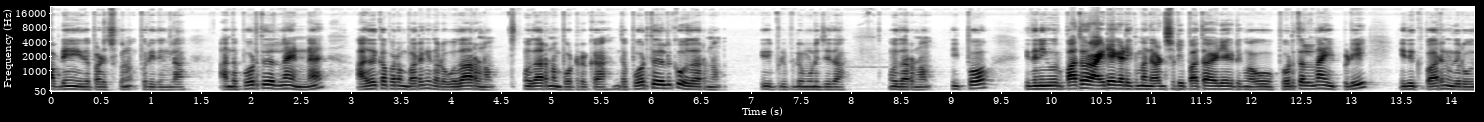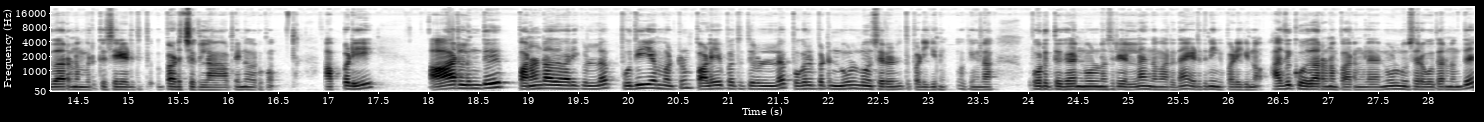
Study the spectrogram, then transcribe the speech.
அப்படின்னு இதை படிச்சுக்கணும் புரியுதுங்களா? அந்த பொருத்துதல்னால் என்ன? அதுக்கப்புறம் பாருங்கள் இதோட உதாரணம். உதாரணம் போட்டிருக்கா? இந்த பொருத்துதலுக்கு உதாரணம். இது இப்படி இப்படி முடிஞ்சுதா? உதாரணம். இப்போது இது நீங்கள் ஒரு பார்த்த ஒரு ஐடியா கிடைக்குமா? அந்த சொல்லி பார்த்தா ஐடியா கிடைக்குமா? ஓ பொருத்தல்னா இப்படி இதுக்கு பாருங்கள் இது ஒரு உதாரணம் இருக்குது சரி எடுத்து படிச்சுக்கலாம் அப்படின்னு இருக்கும். அப்படி ஆறுலேருந்து பன்னெண்டாவது வரைக்குள்ள புதிய மற்றும் பழைய பத்தத்தில் உள்ள புகழ்பெற்ற நூல் நோசரி எடுத்து படிக்கணும் ஓகேங்களா? பொறுத்துக நூல் நோசரி எல்லாம் இந்த மாதிரி தான் எடுத்து நீங்கள் படிக்கணும். அதுக்கு உதாரணம் பாருங்களேன். நூல் நோசரி உதாரணம் வந்து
